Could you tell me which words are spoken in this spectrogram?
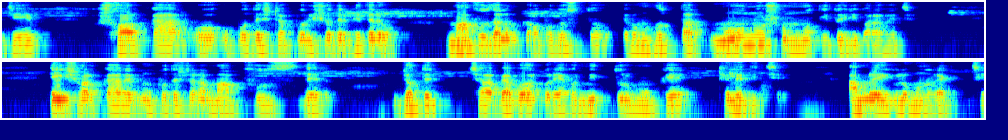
যে সরকার ও উপদেষ্টা পরিষদের ভেতরেও মাহফুজ আলমকে অপদস্থ এবং হত্যার মৌন সম্মতি তৈরি করা হয়েছে। এই সরকার এবং উপদেষ্টারা মাহফুজদের যথেচ্ছা ব্যবহার করে এখন মৃত্যুর মুখে ঠেলে দিচ্ছে। আমরা এইগুলো মনে রাখছি,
